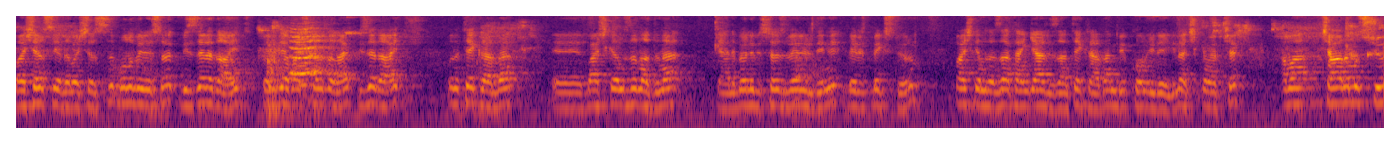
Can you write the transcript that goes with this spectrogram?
başarısı ya da başarısızı Bolu Belediyesi olarak bizlere de ait, belediye başkanımıza da ait, bize de ait. Bunu tekrardan e, başkanımızın adına yani böyle bir söz verildiğini belirtmek istiyorum. Başkanımız da zaten geldiği zaman tekrardan bir konuyla ilgili açıklama yapacak. Ama çağrımız şu,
